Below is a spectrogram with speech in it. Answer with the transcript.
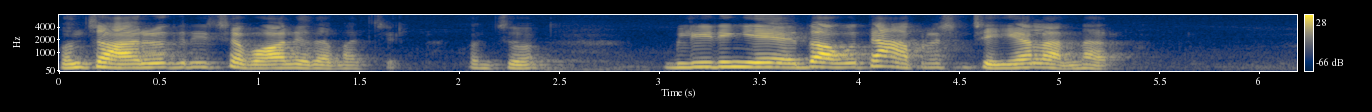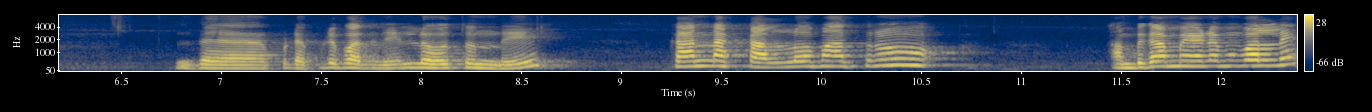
కొంచెం ఆరోగ్యరీత్యా బాగాలేదు ఆ మధ్య. కొంచెం బ్లీడింగ్ ఏదో అవుతే ఆపరేషన్ చేయాలన్నారు. అప్పుడప్పుడు పది నెలలు అవుతుంది. కానీ నా కళ్ళలో మాత్రం అంబికా మేడం వల్లే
